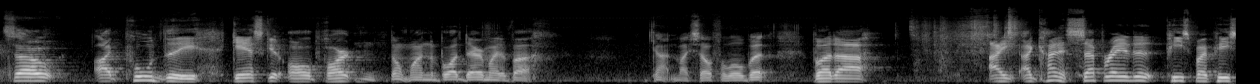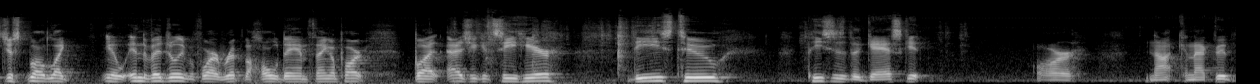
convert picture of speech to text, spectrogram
So, I pulled the gasket all apart, and don't mind the blood there, might have uh, gotten myself a little bit. But, uh, I, I kind of separated it piece by piece, just, well, like you know, individually before I rip the whole damn thing apart. But as you can see here, these two pieces of the gasket are not connected.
